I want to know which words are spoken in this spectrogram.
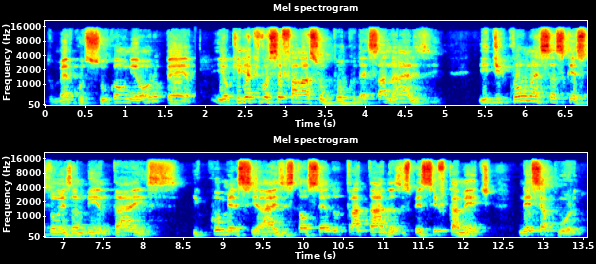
do Mercosul com a União Europeia. E eu queria que você falasse um pouco dessa análise e de como essas questões ambientais e comerciais estão sendo tratadas especificamente nesse acordo.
